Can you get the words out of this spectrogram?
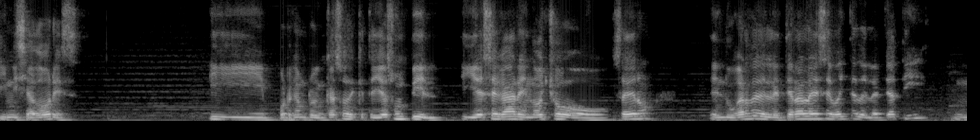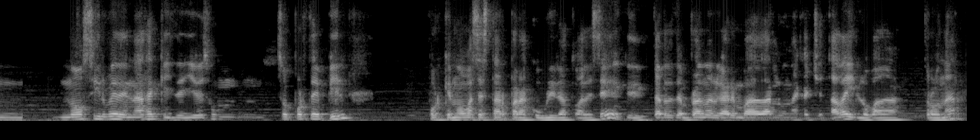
iniciadores, y por ejemplo, en caso de que te lleves un pil y ese Garen 8-0, en lugar de deletear a la S va y te deletea a ti, mm, no sirve de nada que te lleves un soporte de pil porque no vas a estar para cubrir a tu ADC, que tarde o temprano el Garen va a darle una cachetada y lo va a tronar.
